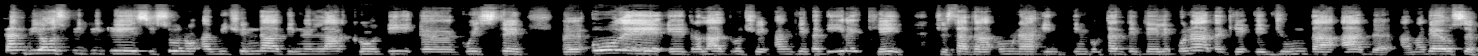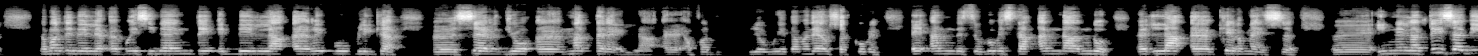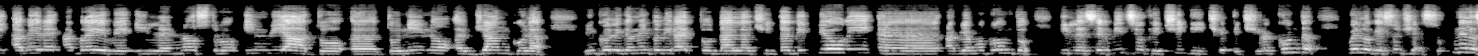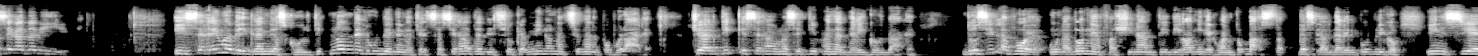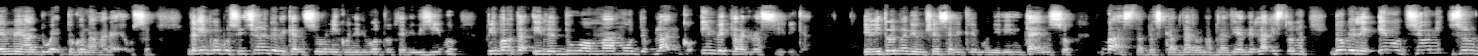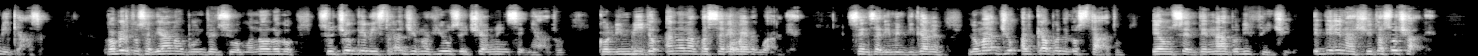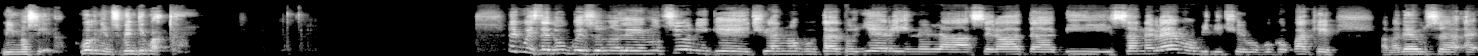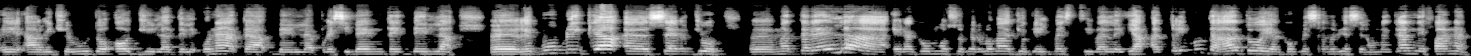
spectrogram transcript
tanti ospiti che si sono avvicendati nell'arco di eh, queste eh, ore e tra l'altro c'è anche da dire che c'è stata una in, importante telefonata che è giunta ad Amadeus da parte del eh, Presidente della eh, Repubblica eh, Sergio Mattarella. ha fatto auguri ad Amadeus a come, è and- come sta andando eh, la eh, Kermesse. Eh, nell'attesa di avere a breve il nostro inviato eh, Tonino eh, Giancola in collegamento diretto dalla città dei Fiori, eh, abbiamo pronto il servizio che ci dice e ci racconta quello che è successo nella serata di ieri. Il Sanremo dei grandi ascolti non delude nella terza serata del suo cammino nazionale popolare, certi che sarà una settimana da ricordare. Drusilla Foer, una donna affascinante ed ironica quanto basta per scaldare il pubblico insieme al duetto con Amadeus. La riproposizione delle canzoni con il voto televisivo riporta il duo Mahmoud Blanco in vetta alla classifica. Il ritorno di un Cesare Cremonini intenso basta per scaldare una platea dell'Ariston dove le emozioni sono di casa. Roberto Saviano punta il suo monologo su ciò che le stragi mafiose ci hanno insegnato, con l'invito a non abbassare mai la guardia, senza dimenticare l'omaggio al capo dello Stato e a un settennato difficile e di rinascita sociale. Mimmo Siena, War News 24. E queste dunque sono le emozioni che ci hanno portato ieri nella serata di Sanremo. Vi dicevo poco fa che Amadeus eh, ha ricevuto oggi la telefonata del Presidente della eh, Repubblica, eh, Sergio eh, Mattarella. Era commosso per l'omaggio che il Festival gli ha tributato e ha confessato di essere una grande fan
